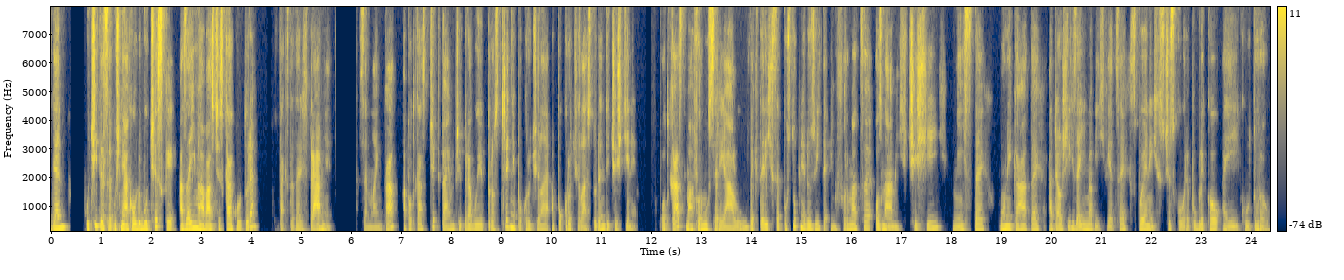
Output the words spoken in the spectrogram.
den. Učíte se už nějakou dobu česky a zajímá vás česká kultura? Tak jste tady správně. Jsem Lenka a podcast Czech Time připravuji pro středně pokročilé a pokročilé studenty češtiny. Podcast má formu seriálů, ve kterých se postupně dozvíte informace o známých Češích, místech, unikátech a dalších zajímavých věcech spojených s Českou republikou a její kulturou.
